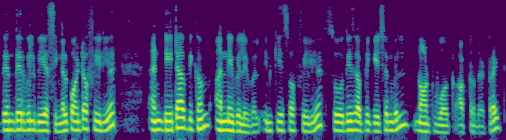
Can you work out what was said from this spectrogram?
then there will be a single point of failure and data become unavailable in case of failure. So this application will not work after that, right?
